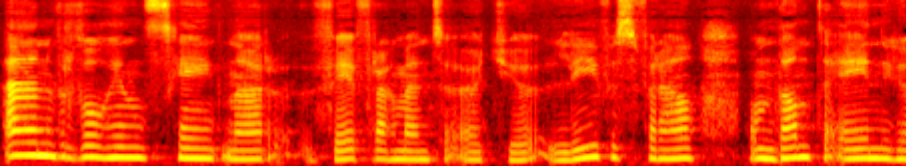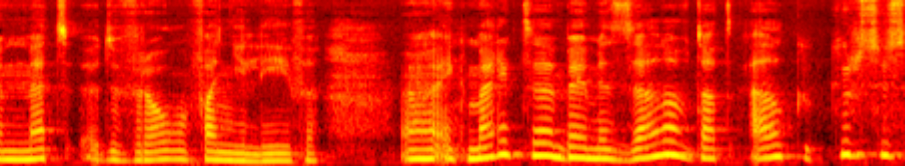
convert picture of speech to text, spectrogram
En vervolgens ging ik naar vijf fragmenten uit je levensverhaal, om dan te eindigen met de vrouwen van je leven. Uh, ik merkte bij mezelf dat elke cursus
